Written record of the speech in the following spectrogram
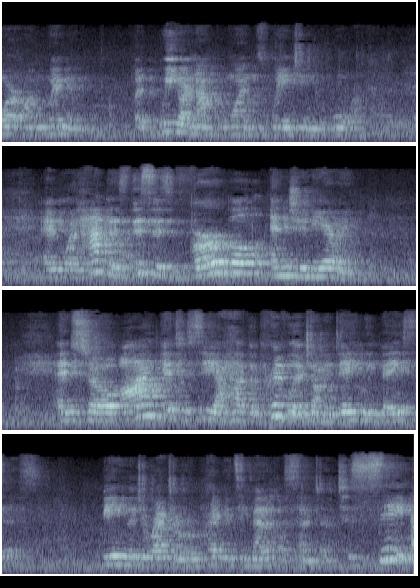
war on women, but we are not the ones waging the war. And what happens, this is verbal engineering. And so I get to see, I have the privilege on a daily basis, being the director of a pregnancy medical center, to see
